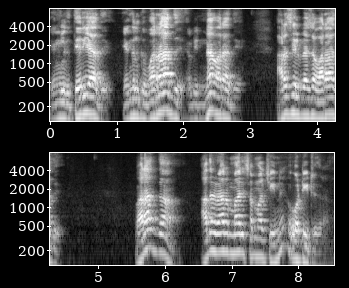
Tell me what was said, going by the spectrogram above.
எங்களுக்கு தெரியாது. எங்களுக்கு வராது. அப்படின்னா வராது. அரசியல் பேச வராது. வராது தான் அதை வேற மாதிரி சமாளிச்சிக்கின்னு ஓட்டிகிட்டு இருக்கிறாங்க.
